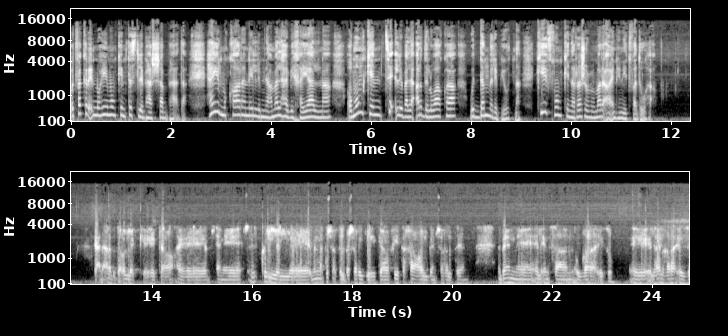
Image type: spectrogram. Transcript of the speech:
وتفكر إنه هي ممكن تسلب هالشاب هذا. هاي المقارنة اللي بنعملها بخيالنا وممكن تقلب على أرض الواقع وتدمر بيوتنا. كيف ممكن الرجل والمرأة إنهم يتفادوها؟ يعني أنا بدي أقول لك هيك آه، يعني كل من نشأة البشرية هيك في تفاعل بين شغلتين بين الإنسان وغرائزه. آه، هاي الغرائز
